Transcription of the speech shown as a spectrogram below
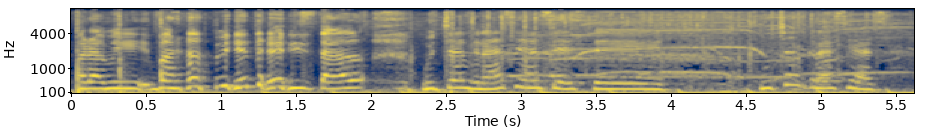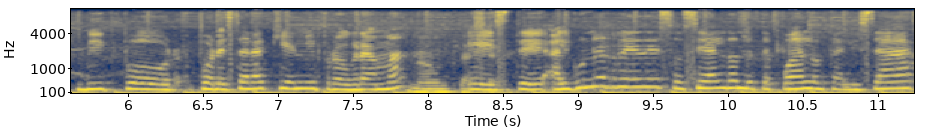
para, mi, para mi entrevistado. Muchas gracias, este. Muchas gracias, Vic, por, por estar aquí en mi programa. No, un Este, algunas redes sociales donde te puedan localizar,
